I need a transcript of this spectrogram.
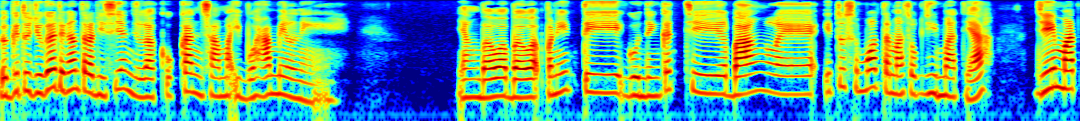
Begitu juga dengan tradisi yang dilakukan sama ibu hamil nih. Yang bawa-bawa peniti, gunting kecil, bangle, itu semua termasuk jimat ya. Jimat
